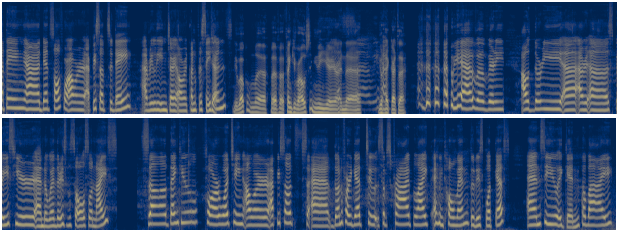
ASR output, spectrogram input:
I think uh, that's all for our episode today. I really enjoy our conversations. Yeah, You're welcome. Uh, thank you for hosting me here in uh, Yes, uh, we have a very outdoory uh, uh, space here and the weather is also, also nice so thank you for watching our episodes uh, don't forget to subscribe like and comment to this podcast and see you again bye bye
